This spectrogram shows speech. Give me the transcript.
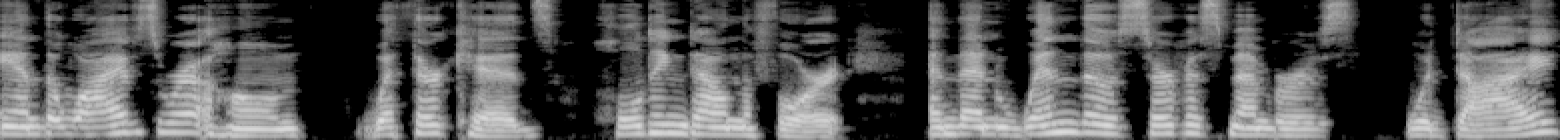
and the wives were at home with their kids holding down the fort. And then when those service members would die,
